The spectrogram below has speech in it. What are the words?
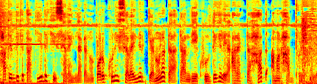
হাতের দিকে তাকিয়ে দেখি স্যালাইন লাগানো। পরক্ষণেই স্যালাইনের ক্যানোলাটা টান দিয়ে খুলতে গেলে আর একটা হাত আমার হাত ধরে ফেলে।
